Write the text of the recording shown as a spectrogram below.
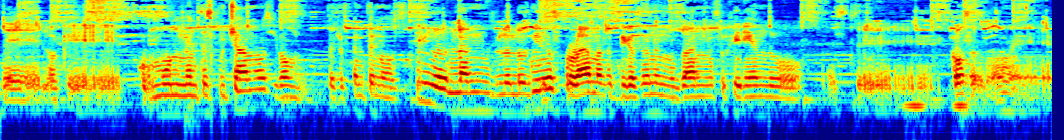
de, lo que comúnmente escuchamos y vamos, de repente nos los mismos programas, aplicaciones nos van sugiriendo este, cosas, ¿no? Eh,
